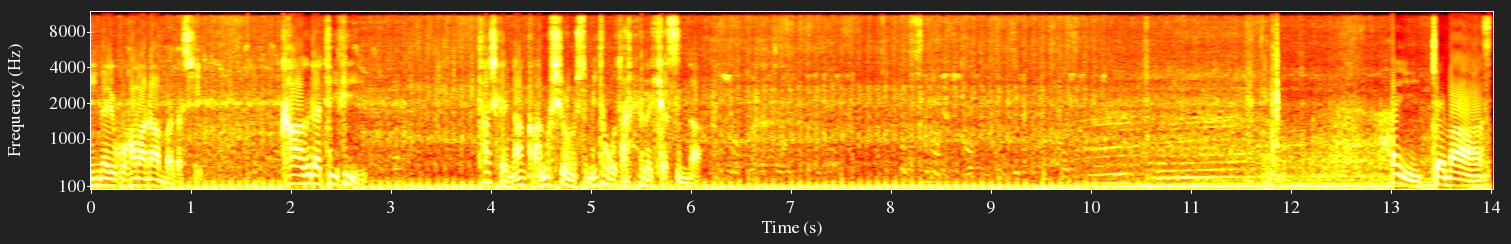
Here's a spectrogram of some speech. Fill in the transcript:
みんな横浜ナンバーだし。川倉 TV 確かになんかあの白の人見たことあるような気がするなはい行っちゃいます。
